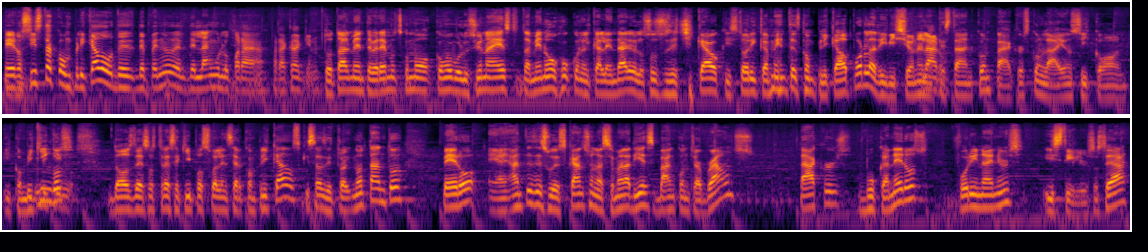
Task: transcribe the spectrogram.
pero sí está complicado de- dependiendo del, del ángulo para, para cada quien. Totalmente, veremos cómo, cómo evoluciona esto. También ojo con el calendario de los Osos de Chicago, que históricamente es complicado por la división en la que están con Packers, con Lions y con, y con Vikingos. Vikingos. Dos de esos tres equipos suelen ser complicados, quizás Detroit no tanto, pero eh, antes de su descanso en la semana 10 van contra Browns, Packers, Bucaneros, 49ers y Steelers. O sea,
